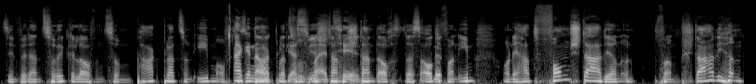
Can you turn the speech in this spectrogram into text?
sind wir dann zurückgelaufen zum Parkplatz und eben auf Ah, diesem genau, Parkplatz, wo wir standen, stand auch das Auto von ihm und er hat vom Stadion und vom Stadion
